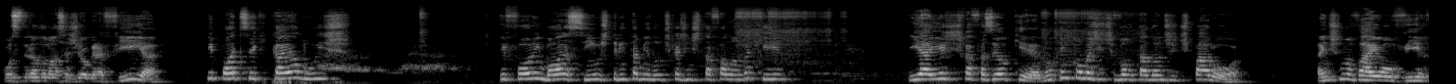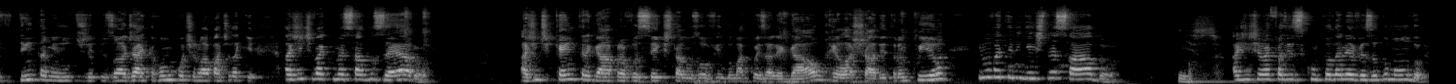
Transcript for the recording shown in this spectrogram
considerando nossa geografia, e pode ser que caia a luz. E foram embora, sim, os 30 minutos que a gente está falando aqui. E aí a gente vai fazer o quê? Não tem como a gente voltar de onde a gente parou. A gente não vai ouvir 30 minutos de episódio, ah, então vamos continuar a partir daqui. A gente vai começar do zero. A gente quer entregar para você que está nos ouvindo uma coisa legal, relaxada e tranquila, e não vai ter ninguém estressado. Isso. A gente vai fazer isso com toda a leveza do mundo.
